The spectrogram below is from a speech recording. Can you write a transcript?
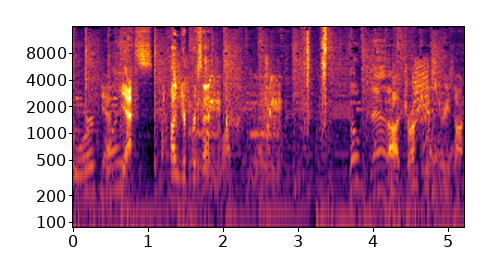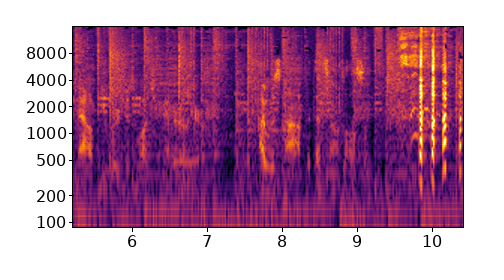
wore Yeah. blank. Yes, 100%. Vote now. Uh, Drunk History's on now. If you were just watching that earlier. I was not, but that sounds awesome.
